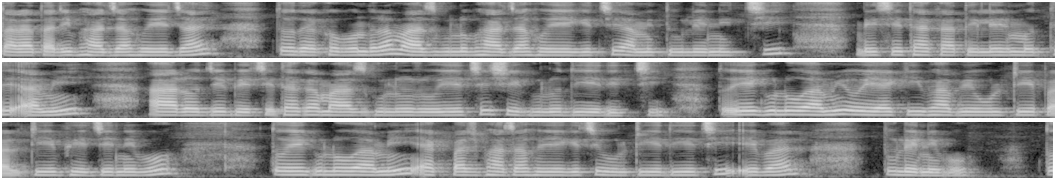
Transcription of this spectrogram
তাড়াতাড়ি ভাজা হয়ে যায়। তো দেখো বন্ধুরা, মাছগুলো ভাজা হয়ে গেছে, আমি তুলে নিচ্ছি। বেঁচে থাকা তেলের মধ্যে আমি আরও যে বেঁচে থাকা মাছগুলো রয়েছে, সেগুলো দিয়ে দিচ্ছি। তো এগুলো আমি ওই একইভাবে উল্টিয়ে পাল্টিয়ে ভেজে নেব। তো এগুলো আমি এক পাশ ভাজা হয়ে গেছে, উল্টিয়ে দিয়েছি, এবার তুলে নেব। তো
